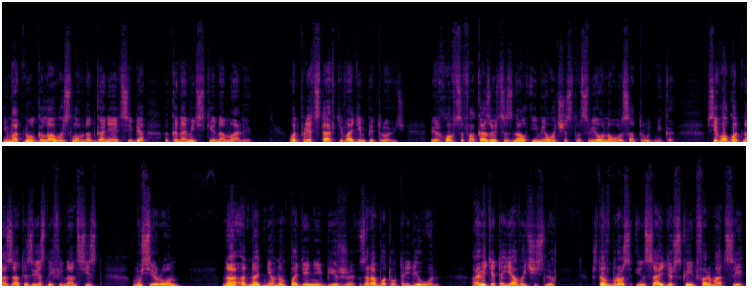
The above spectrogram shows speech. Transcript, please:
и мотнул головой, словно отгоняет себя экономические аномалии. «Вот представьте, Вадим Петрович, Верховцев, оказывается, знал имя отчество своего нового сотрудника. Всего год назад известный финансист Мусерон на однодневном падении биржи заработал триллион. А ведь это я вычислил, что вброс инсайдерской информации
